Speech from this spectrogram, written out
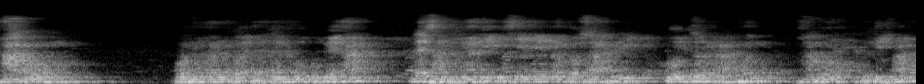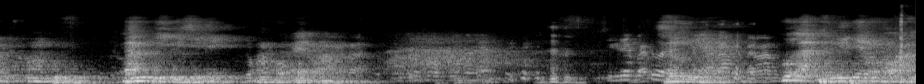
Harum. Orang-orang buat jajan hukumnya kan Lesan ini isinya membesari Kuncur harum Harum Jadi mampu Ganti di sini Mampu era. Sebenarnya Kula demi rokokan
